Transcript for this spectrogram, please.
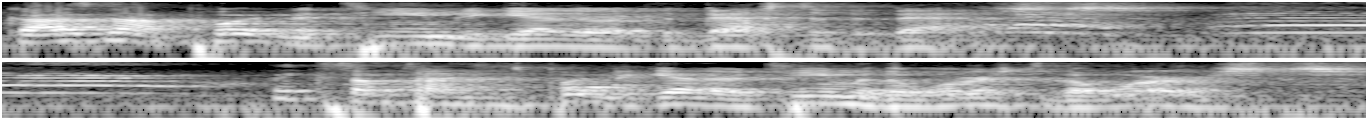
God's not putting a team together of the best of the best. I think sometimes He's putting together a team of the worst of the worst.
